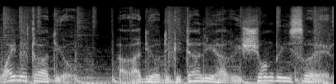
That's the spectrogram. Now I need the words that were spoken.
ויינט רדיו, הרדיו דיגיטלי הראשון בישראל.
